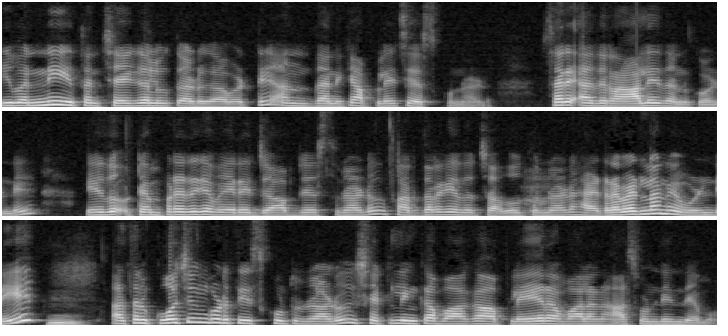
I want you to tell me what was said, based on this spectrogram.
ఇవన్నీ ఇతను చేయగలుగుతాడు కాబట్టి దానికి అప్లై చేసుకున్నాడు. సరే అది రాలేదనుకోండి. ఏదో టెంపరీగా వేరే జాబ్ చేస్తున్నాడు ఫర్దర్గా ఏదో చదువుతున్నాడు హైదరాబాద్లోనే ఉండి అతను కోచింగ్ కూడా తీసుకుంటున్నాడు షటిల్ ఇంకా బాగా ప్లేయర్ అవ్వాలని ఆశ ఉండిందేమో.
